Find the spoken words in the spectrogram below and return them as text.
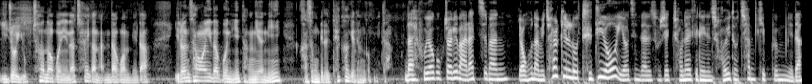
2조 6천억 원이나 차이가 난다고 합니다. 이런 상황이다 보니 당연히 가성비를 택하게 된 겁니다. 네, 우여곡절이 많았지만 영호남이 철길로 드디어 이어진다는 소식 전해드리는 저희도 참 기쁩니다.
